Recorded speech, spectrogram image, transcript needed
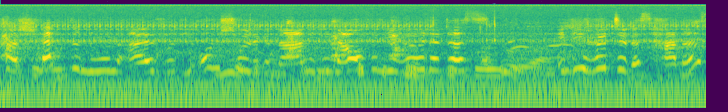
verschleppte nun also die unschuldige Nani hinauf in die Höhle des, in die Hütte des Hannes,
